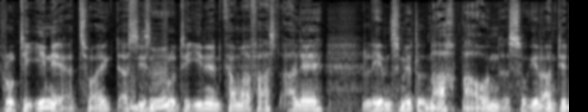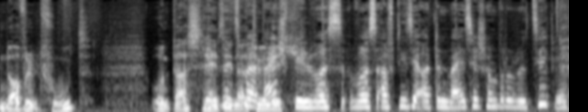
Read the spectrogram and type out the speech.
Proteine erzeugt. Aus mhm. diesen Proteinen kann man fast alle Lebensmittel nachbauen, das sogenannte Novel Food. Und das Geben hätte Sie uns natürlich. Mal ein Beispiel, was, was auf diese Art und Weise schon produziert wird.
